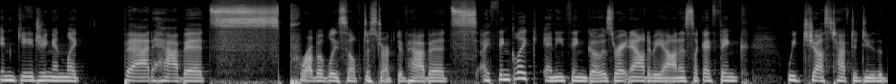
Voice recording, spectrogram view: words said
engaging in like bad habits, probably self-destructive habits. I think like anything goes right now, to be honest. Like I think we just have to do the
